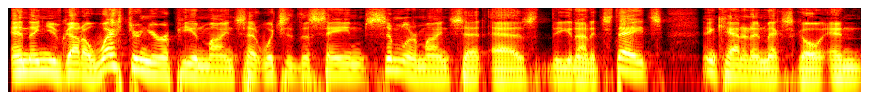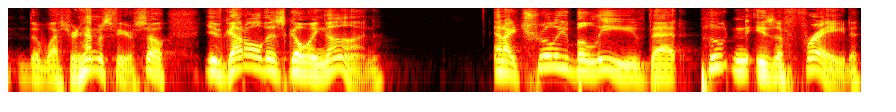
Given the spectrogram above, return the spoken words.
And then you've got a Western European mindset, which is the same, similar mindset as the United States and Canada and Mexico and the Western Hemisphere. So you've got all this going on. And I truly believe that Putin is afraid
